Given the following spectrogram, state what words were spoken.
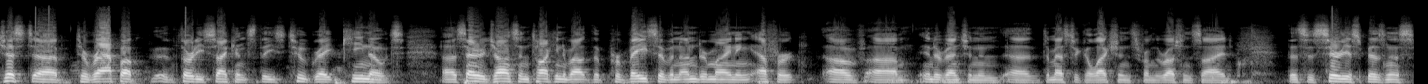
Just uh, to wrap up in 30 seconds, these two great keynotes. Uh, Senator Johnson talking about the pervasive and undermining effort of um, intervention in uh, domestic elections from the Russian side. This is serious business,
